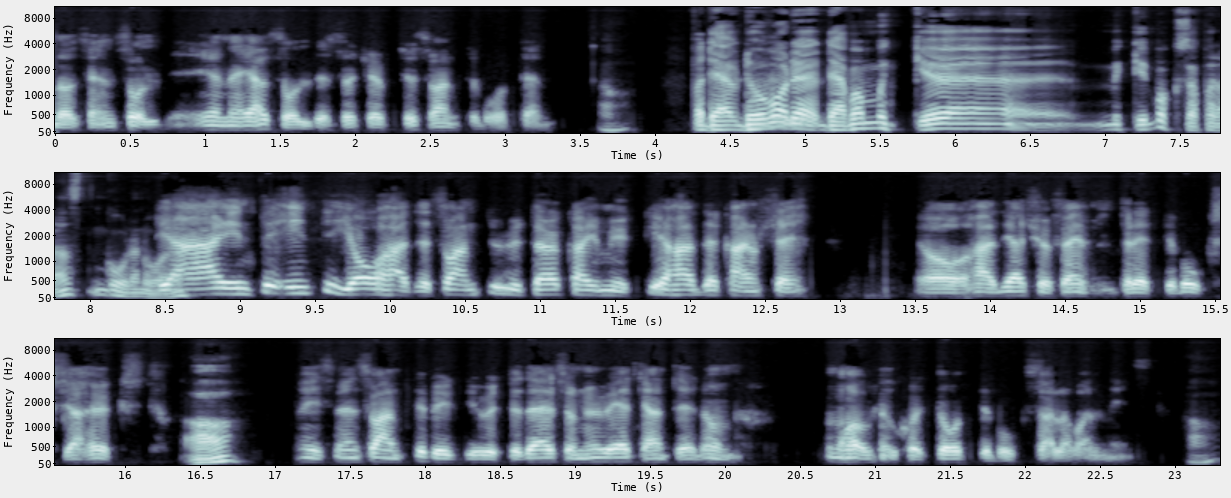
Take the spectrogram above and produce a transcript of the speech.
då. Sen sålde, när jag sålde så köpte Svante Båt den. Ja. För där, då var det, mm. där var mycket, mycket boxar på den gården då? Ja, inte, inte jag hade. Svante utökade mycket. Jag hade kanske, ja, hade jag 25-30 boxar högst. Ja. Men Svante byggde ut det där så nu vet jag inte. De, de har väl 70-80 boxar i alla fall minst. Ja.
